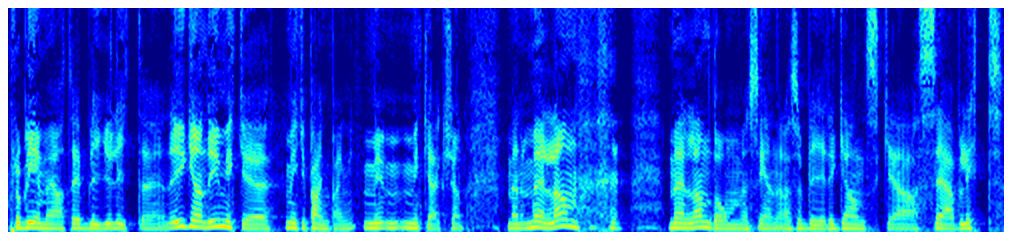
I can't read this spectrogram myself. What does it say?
problem är att det blir ju lite... Det är ju, det är ju mycket, mycket pang-pang, my, mycket action. Men mellan, mellan de scenerna så blir det ganska sävligt,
